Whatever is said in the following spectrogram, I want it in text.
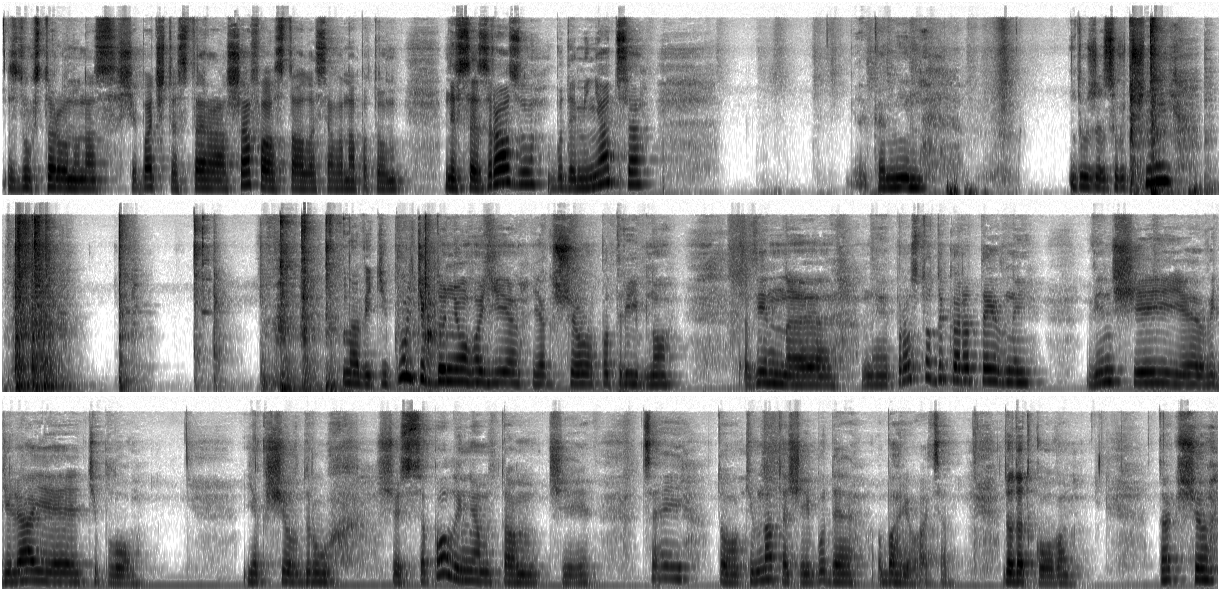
з двох сторон у нас ще, бачите, стара шафа осталася, вона потім не все зразу, буде мінятися. Камін дуже зручний. Навіть і пультик до нього є, якщо потрібно. Він е, не просто декоративний, він ще й е, виділяє тепло. Якщо вдруг щось з опаленням там, чи цей, то кімната ще й буде обогріватися додатково. Так що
